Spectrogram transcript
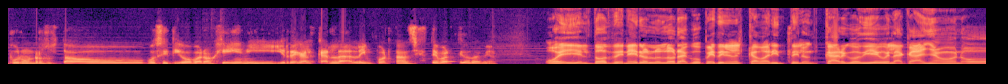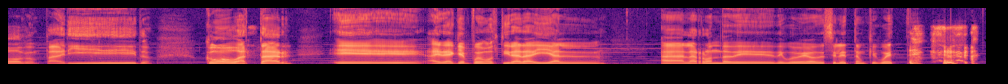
por un resultado positivo para O'Higgins y, recalcar la, la importancia de este partido también. Oye, el 2 de enero el olor a copete en el camarín te lo encargo, Diego, y la caña, no, compadrito. ¿Cómo va a estar? Eh, ¿A quién podemos tirar ahí al, a la ronda de, de hueveo de Celeste aunque cueste?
